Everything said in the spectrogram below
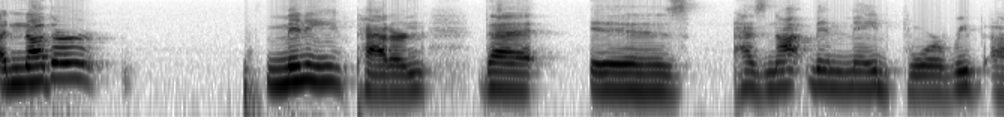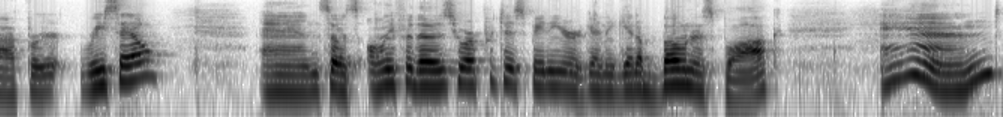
another mini pattern that is has not been made for re, uh, for resale and so it's only for those who are participating you're going to get a bonus block and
